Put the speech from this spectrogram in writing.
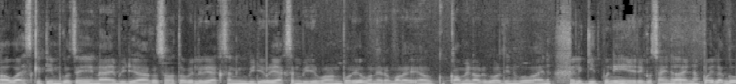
वाइसको टिमको चाहिँ नयाँ भिडियो आएको छ। तपाईँले रियाक्सन भिडियो रियाक्सन भिडियो बनाउनु पऱ्यो भनेर मलाई कमेन्टहरू गरिदिनु भयो होइन? मैले गीत पनि हेरेको छैन होइन? पहिलाको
